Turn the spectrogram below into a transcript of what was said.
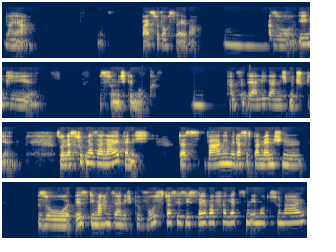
naja, weißt du doch selber. Mhm. Also irgendwie bist du nicht genug. Mhm. Kannst in der Liga nicht mitspielen. So, und das tut mir sehr leid, wenn ich das wahrnehme, dass es bei Menschen so ist. Die machen es ja nicht bewusst, dass sie sich selber verletzen emotional,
